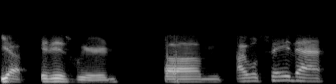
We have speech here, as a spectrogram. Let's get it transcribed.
Yeah it is weird. Um, i will say that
